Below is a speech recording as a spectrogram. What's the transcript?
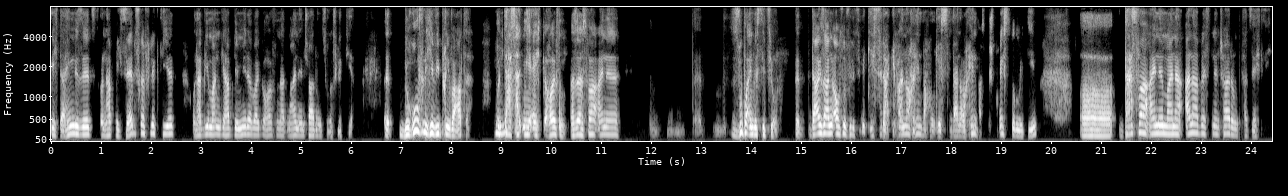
mich da hingesetzt und habe mich selbst reflektiert und habe jemanden gehabt, der mir dabei geholfen hat, meine Entscheidung zu reflektieren. Äh, berufliche wie private. Und mhm. das hat mir echt geholfen. Also das war eine äh, super Investition da sagen auch so viele zu mir, gehst du da immer noch hin? Warum gehst du da noch hin? Was besprichst du mit ihm? Äh, das war eine meiner allerbesten Entscheidungen tatsächlich.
